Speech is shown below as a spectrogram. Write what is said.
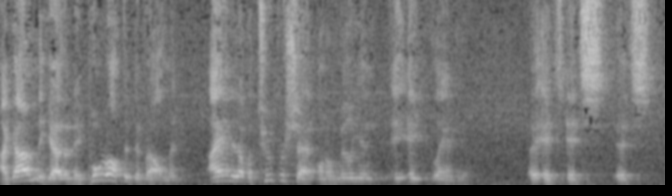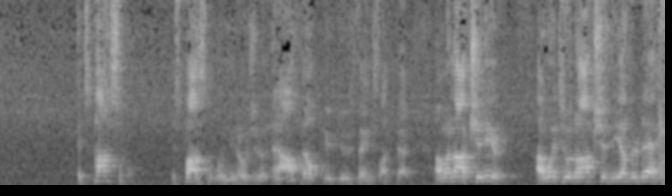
I got them together. They pulled off the development. I ended up with 2% on a million eight land deal. It's, it's, it's, it's possible. It's possible when you know what you're doing. And I'll help you do things like that. I'm an auctioneer. I went to an auction the other day.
